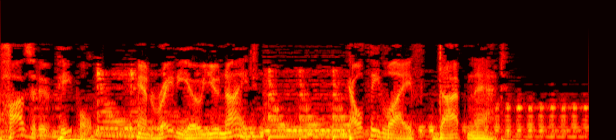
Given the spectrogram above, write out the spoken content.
positive people and radio unite. HealthyLife.net.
